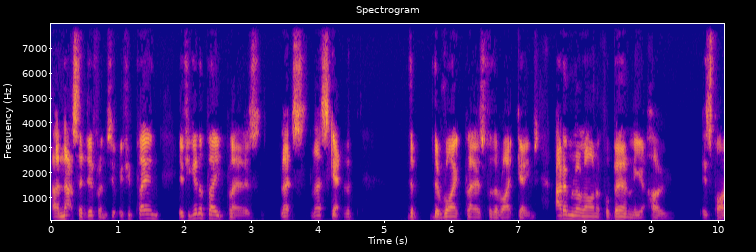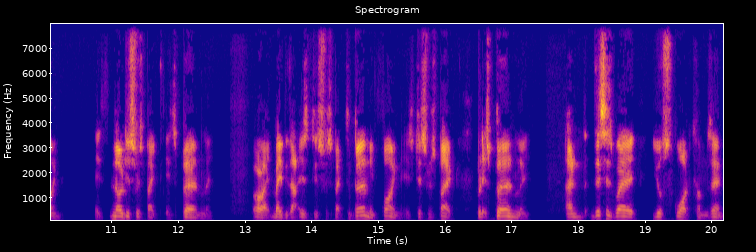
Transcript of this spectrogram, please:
and that's the difference. If you're playing, if you're going to play players, let's let's get the the the right players for the right games. Adam Lallana for Burnley at home is fine. It's no disrespect. It's Burnley. All right, maybe that is disrespect to Burnley. Fine, it's disrespect, but it's Burnley, and this is where your squad comes in.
